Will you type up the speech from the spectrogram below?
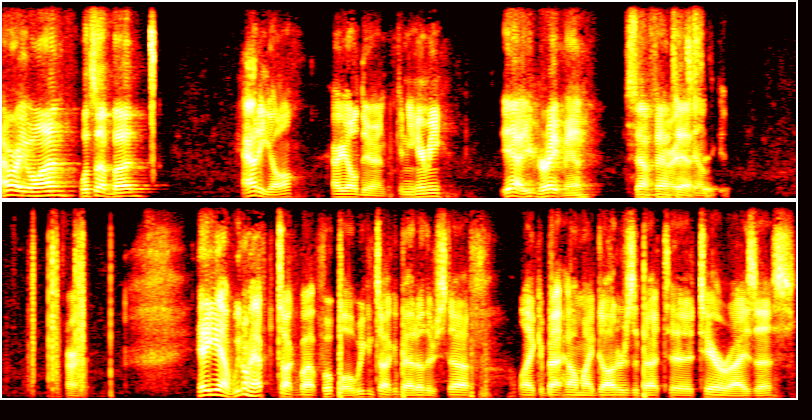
How are you, Juan? What's up, bud? Howdy, y'all. How are y'all doing? Can you hear me? Yeah, you're great, man. Sound All right, fantastic. sounds good. All right. Hey, yeah, we don't have to talk about football. We can talk about other stuff, like about how my daughter's about to terrorize us.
